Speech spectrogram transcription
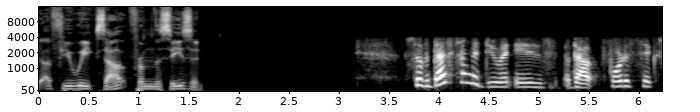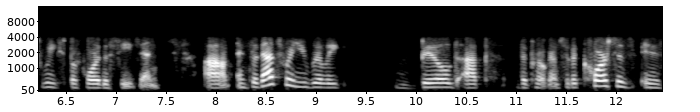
a few weeks out from the season? So the best time to do it is about four to six weeks before the season, um, and so that's where you really build up the program. So the course is, is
